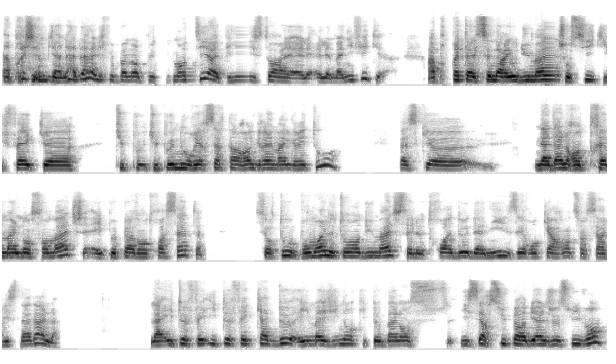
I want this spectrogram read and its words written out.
Après, j'aime bien Nadal, je ne peux pas non plus te mentir. Et puis l'histoire, elle, elle, est magnifique. Après, tu as le scénario du match aussi qui fait que tu peux, tu peux nourrir certains regrets malgré tout. Parce que Nadal rentre très mal dans son match et il peut perdre en 3-7. Surtout, pour moi, le tournant du match, c'est le 3-2 d'Anil, 0-40 sur le service Nadal. Là, il te fait, il te fait 4-2 et imaginons qu'il te balance, il sert super bien le jeu suivant,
